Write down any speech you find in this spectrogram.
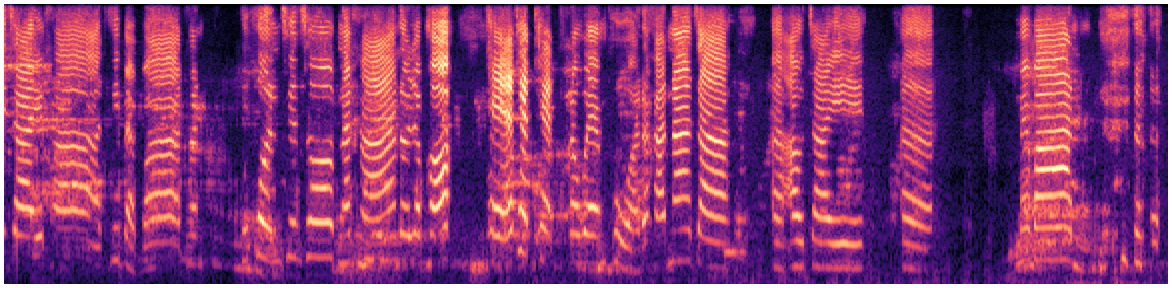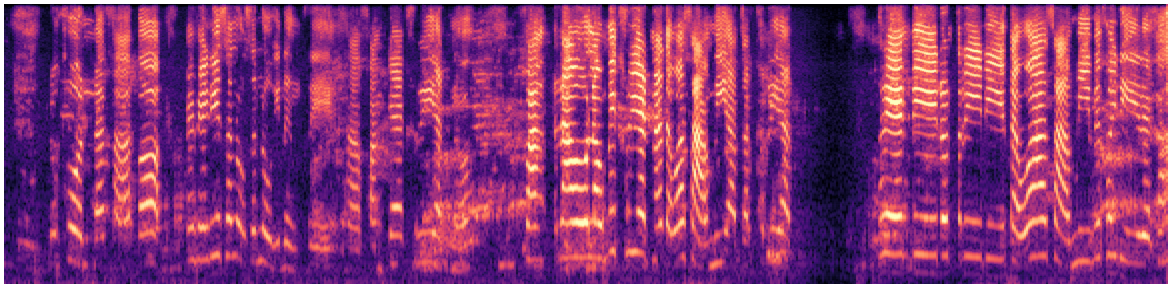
ดีใจค่ะ ที่แบบว่าท่านทุกคนชื่นชอบนะคะ โดยเฉพาะแผลแท็ดๆระแวงผัวนะคะ น่าจะเอ่อเอาใจเอ่อแม่บ้าน ทุกคนนะคะ ก็เป็นเพลงที่สนุกสนุกอีกหนึ่งเพลงค่ะ ฟังแก้เครียดเนาะฟังเราเราไม่เครียดนะ แต่ว่าสามีอาจจะเครียด เพลงดีดนตรีดี แต่ว่าสามีไม่ค่อยดีเลยค่ะ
